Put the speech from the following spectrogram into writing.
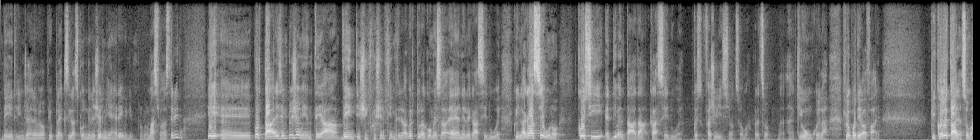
vetri in genere però più plexiglass con delle cerniere, quindi proprio massima sterilità e eh, portare semplicemente a 25 cm l'apertura come è nelle classi 2. Quindi la classe 1 Così è diventata classe 2. Questo facilissimo, insomma, penso eh, chiunque la, lo poteva fare. Piccolo dettaglio, insomma,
